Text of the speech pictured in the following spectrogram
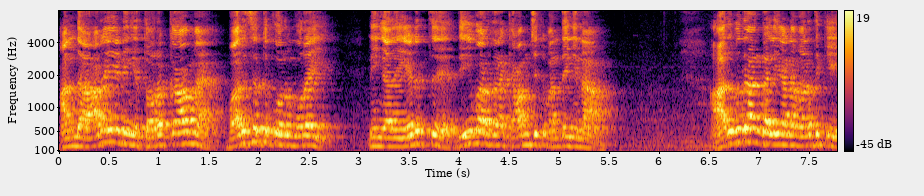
அந்த அறையை நீங்கள் திறக்காம வருஷத்துக்கு ஒரு முறை நீங்கள் அதை எடுத்து தீபாரதனை காமிச்சிட்டு வந்தீங்கன்னா அறுபதாம் கல்யாணம் வரதுக்கு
